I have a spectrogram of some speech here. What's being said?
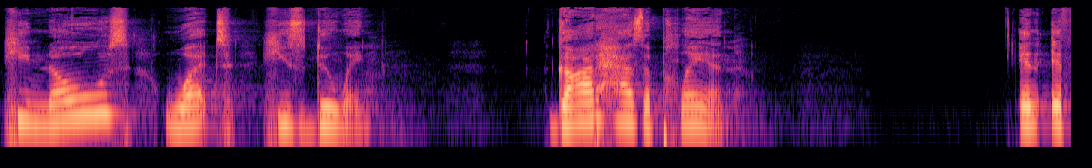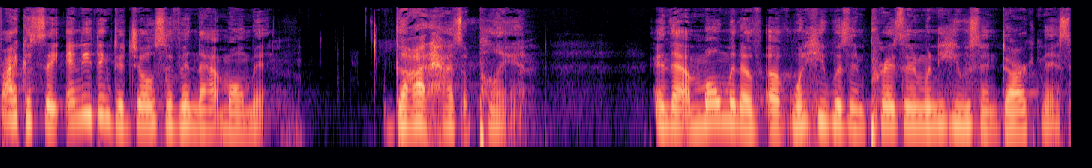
He knows what he's doing. God has a plan. And if I could say anything to Joseph in that moment, God has a plan. In that moment of, of when he was in prison, when he was in darkness,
